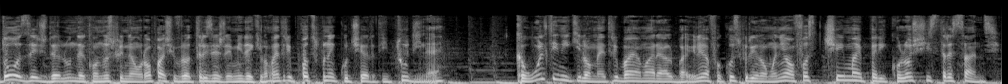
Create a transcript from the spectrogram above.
20 de luni de condus prin Europa și vreo 30.000 de kilometri, pot spune cu certitudine că ultimii kilometri, Baia Mare Alba Iulia, făcuți prin România, au fost cei mai periculoși și stresanți.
